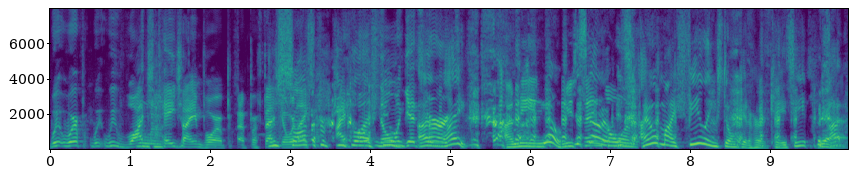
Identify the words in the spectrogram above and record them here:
we we're, we, we watch mm. cage fighting for a, a I'm professional. We're like, soft for I people hope I, no one gets I hurt. like. I mean, No, we it's say no it's- one. I hope my feelings don't get hurt, Casey. Yeah.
